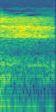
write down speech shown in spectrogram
you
